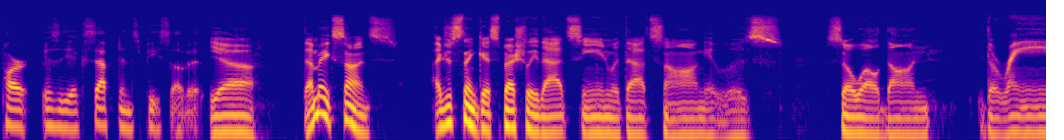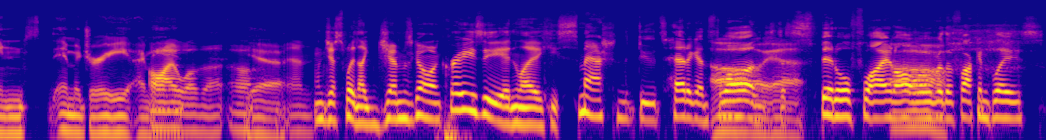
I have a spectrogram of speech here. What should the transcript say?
part is the acceptance piece of it Yeah, that makes sense. I just think, especially that scene with that song, it was so well done. The rain imagery. I mean, Oh, I love that. Oh, Yeah. man. and just when like jim's going crazy and like he's smashing the dude's head against the oh, wall Oh, and yeah. just spittle flying all over Oh. the fucking place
